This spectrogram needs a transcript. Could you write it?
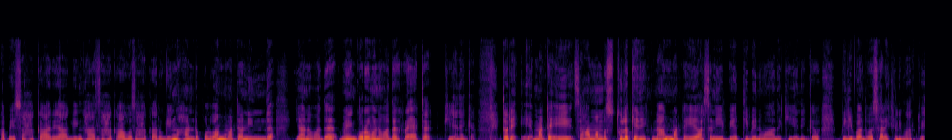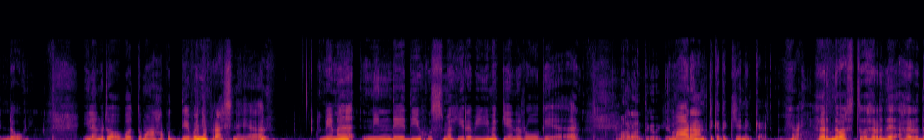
අපේ සහකාරයාගෙන් හා සහකාරව සහකරුගෙන් අහන්න පුළුවන් මට නින්ද යනවද මේ ගොරවනවද රැට කියන එක. එතකොට ඒ- මට ඒ සහ මම ස්තුල කෙනෙක් නම් මට ඒ අසනීපය තිබෙනවාද කියන එක පිළිබඳව සැලකිලිමත් වෙන්න ඕනි. ඊළඟට ඔබතුමා අහපු දෙවනි ප්‍රශ්නය. මෙම නින්දේදී හුස්ම හිරවීම කියන රෝගය මහරාන්තිකද කියලා. මාරාන්තිකද කියන එක. මෙමයි හර්ද වස්තු හර්ද හර්ද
